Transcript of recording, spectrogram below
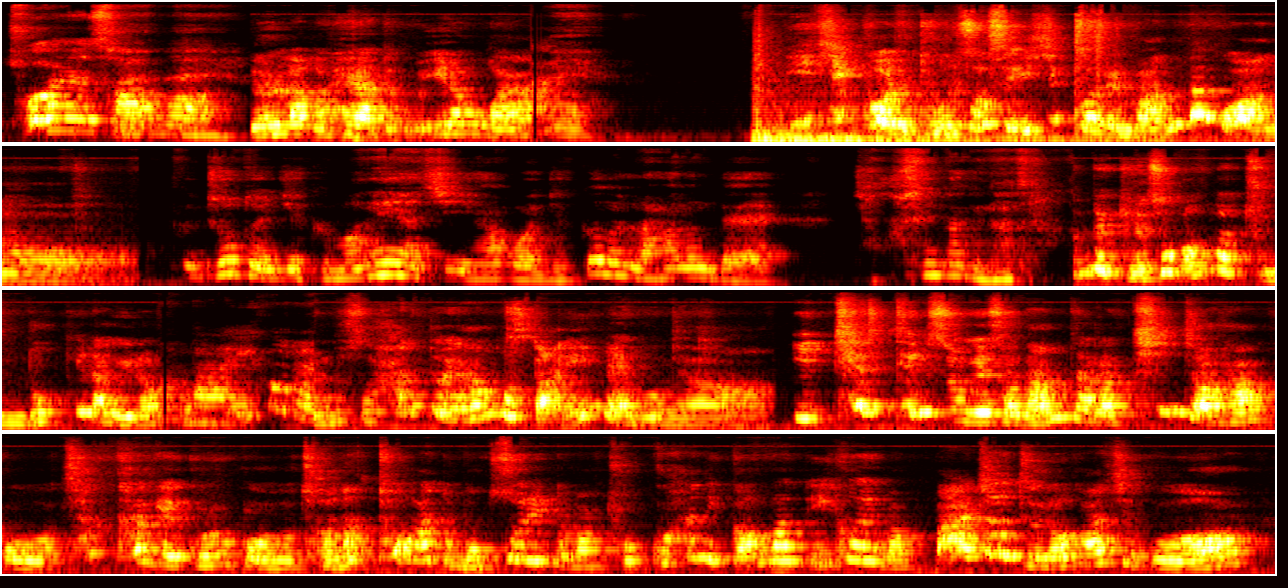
좋아해서 네. 연락을 해야 되고 뭐 이런 거야? 네. 이 짓거리 돈 써서 이 짓거리를 만다고 하노 그 저도 이제 그만해야지 하고 이제 끊으려 하는데 자꾸 생각이 나더라. 근데 계속 엄마 중독기랑 이런 거 나 이거를 무슨 한두에 한 것도 아니네 보면. 이 채팅 속에서 남자가 친절하고 착하게 굴고 뭐 전화 통화도 목소리도 막 좋고 하니까 엄마도 이거에 막 빠져들어가지고 어?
